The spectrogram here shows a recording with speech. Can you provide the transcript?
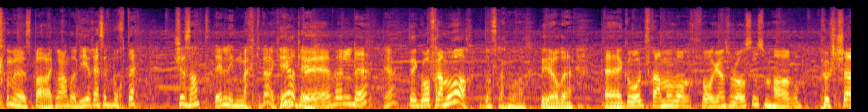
skal vi spare hverandre. De er rett og slett borte. Ikke sant? Det er en liten merkedag, egentlig. Ja, det er vel det. Ja, Det går fremover. det går fremover. Det gjør det. Eh, går òg fremover for Guns Roses, som har pusha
